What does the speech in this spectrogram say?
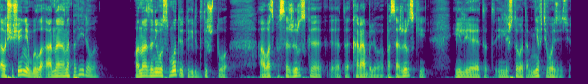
ощущение было, она, она поверила. Она за него смотрит и говорит, да ты что? А у вас пассажирская, это кораблевая, пассажирский или этот, или что вы там, нефть возите?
